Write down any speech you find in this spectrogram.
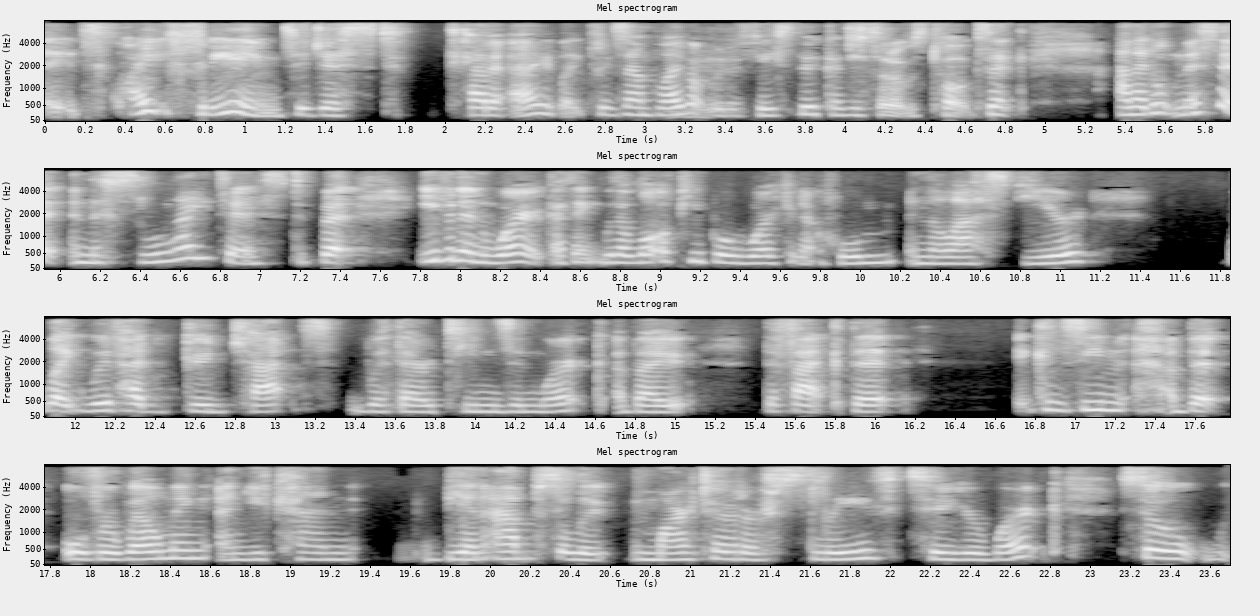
it's quite freeing to just cut it out. Like for example I got rid of Facebook. I just thought it was toxic and I don't miss it in the slightest. But even in work I think with a lot of people working at home in the last year like we've had good chats with our teams in work about the fact that it can seem a bit overwhelming and you can be an absolute martyr or slave to your work. So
